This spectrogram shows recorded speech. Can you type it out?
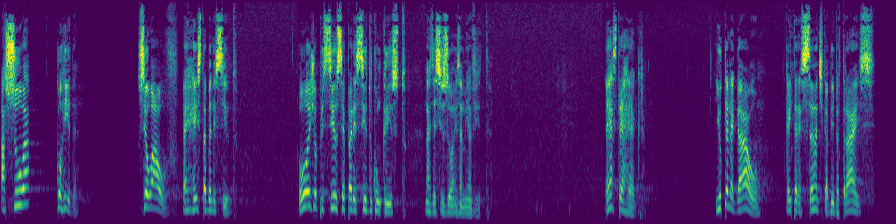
a sua corrida. O seu alvo é restabelecido. Hoje eu preciso ser parecido com Cristo nas decisões da minha vida. Esta é a regra. E o que é legal, que é interessante que a Bíblia traz,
